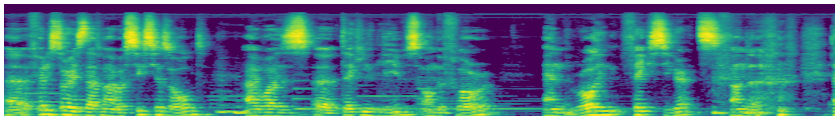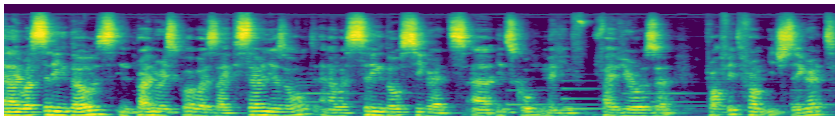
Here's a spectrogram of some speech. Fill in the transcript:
Uh, a funny story is that when I was six years old, mm-hmm. I was uh, taking leaves on the floor and rolling fake cigarettes on the, and I was selling those in primary school. I was like seven years old, and I was selling those cigarettes uh, in school, making five euros profit from each cigarette.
